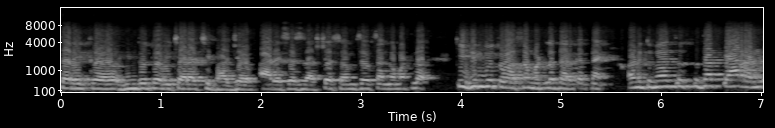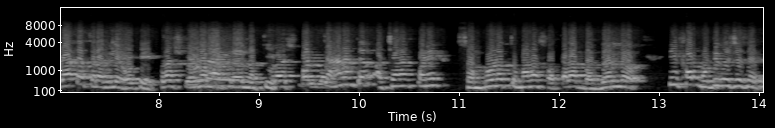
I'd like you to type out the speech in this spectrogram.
तर एक हिंदुत्व विचाराची भाजप आर एस एस राष्ट्रीय स्वयंसेवक संघ म्हटलं की हिंदुत्व असं म्हटलं तर हरकत नाही. आणि तुम्ही सुद्धा त्या रंगातच रंगले होते. प्रश्न एवढं मात्र नक्की. पण. त्यानंतर अचानकपणे संपूर्ण तुम्हाला स्वतःला बदललं ही फार मोठी गोष्ट आहे साहेब.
